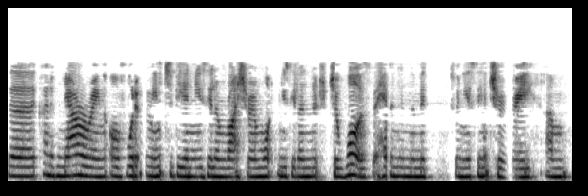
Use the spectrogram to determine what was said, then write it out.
the kind of narrowing of what it meant to be a New Zealand writer and what New Zealand literature was that happened in the mid 20th century, um,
